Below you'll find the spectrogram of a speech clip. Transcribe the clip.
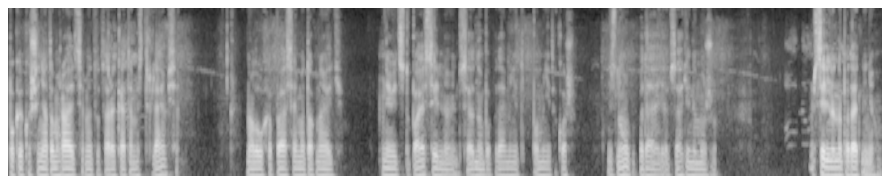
Поки кошеня там грається, ми тут ракетами стріляємося. На лоу хп сеймоток навіть не відступає сильно, він все одно попадає мені, по мені також. І знову попадає, я взагалі не можу сильно нападати на нього.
